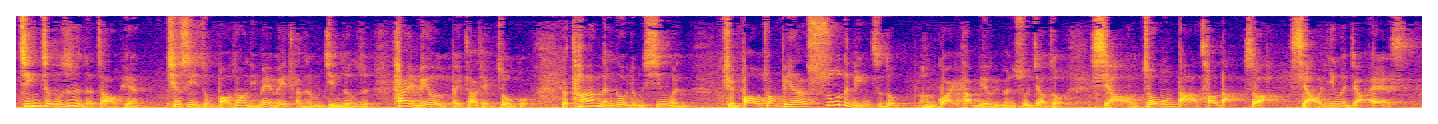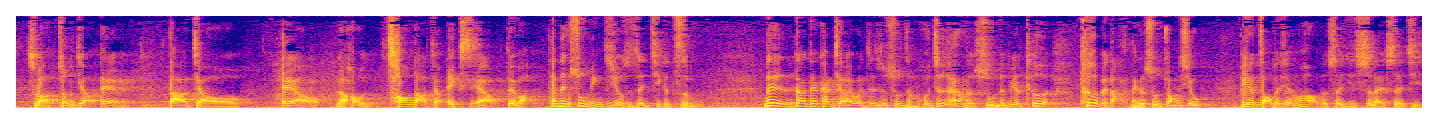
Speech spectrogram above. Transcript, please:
金正日的照片其实是一种包装，里面也没谈什么金正日，他也没有北朝鲜做过，就他能够用新闻去包装，并且他书的名字都很怪。他们有一本书叫做《小中大超大》，是吧？小英文叫 S，是吧？中叫 M，大叫 L，然后超大叫 XL，对吧？他那个书名字就是这几个字母。那大家看起来，哇，这只书怎么会这样的书？那比较特特别大，那个书装修，并且找了一些很好的设计师来设计。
